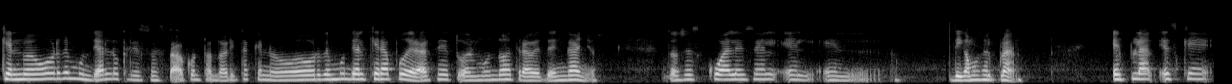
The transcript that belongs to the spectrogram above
que el nuevo orden mundial, lo que les estaba contando ahorita, que el nuevo orden mundial quiere apoderarse de todo el mundo a través de engaños. Entonces, ¿cuál es el, el, el digamos, el plan? El plan es que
